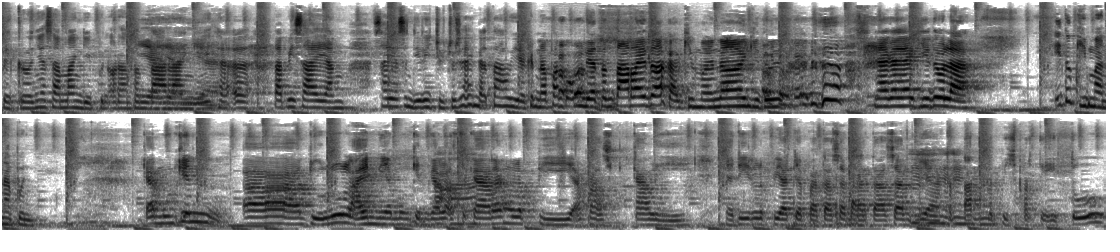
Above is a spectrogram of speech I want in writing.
backgroundnya sama nggih pun orang tentara iya, nggih. iya. Heeh. tapi sayang saya sendiri jujur saya nggak tahu ya kenapa kok melihat tentara itu agak gimana gitu. Nah kayak gitulah itu gimana pun kan mungkin uh, dulu lain ya mungkin. Kalau Ah. sekarang lebih apa sekali. Jadi lebih ada batasan-batasan. Ya ketat lebih seperti itu.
